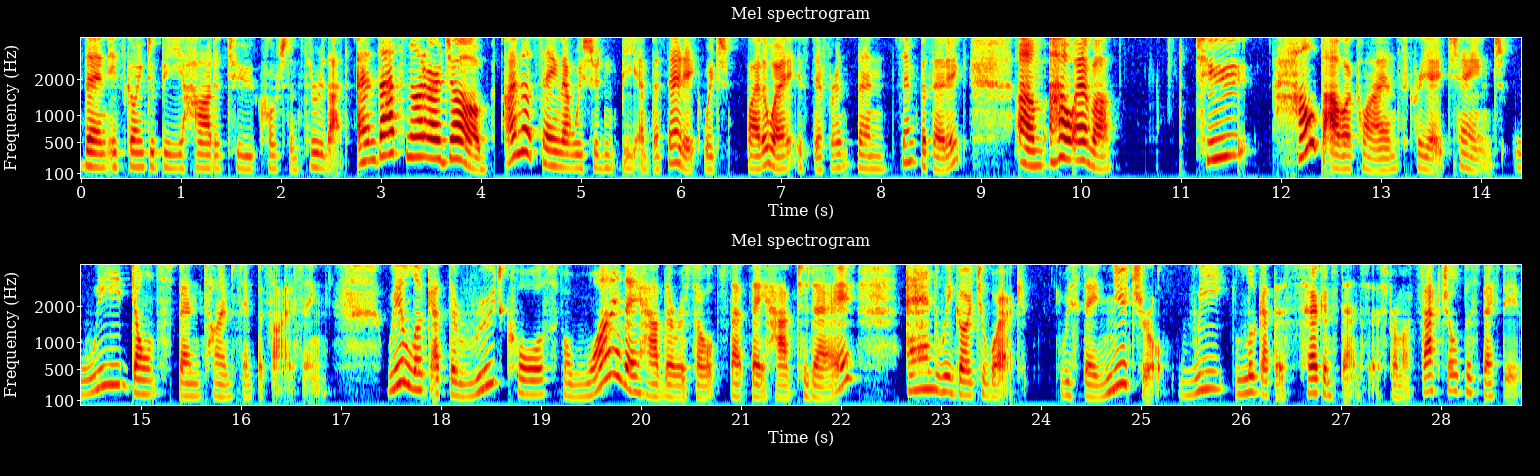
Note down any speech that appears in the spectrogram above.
then it's going to be harder to coach them through that. And that's not our job. I'm not saying that we shouldn't be empathetic, which, by the way, is different than sympathetic. Um, however, to help our clients create change, we don't spend time sympathizing we look at the root cause for why they have the results that they have today and we go to work. We stay neutral. We look at the circumstances from a factual perspective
